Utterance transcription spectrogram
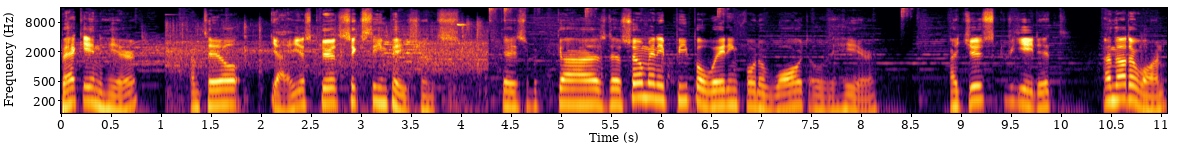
back in here until, yeah, he has cured 16 patients. Okay, so because there's so many people waiting for the ward over here, I just created another one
